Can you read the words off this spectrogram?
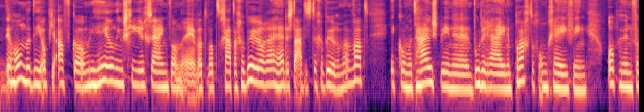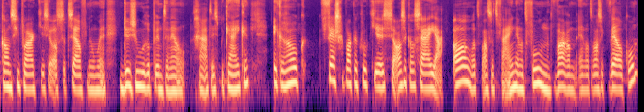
de honden die op je afkomen, die heel nieuwsgierig zijn van eh, wat, wat gaat er gebeuren? Hè? Er staat iets te gebeuren, maar wat? Ik kom het huis binnen, een boerderij een prachtige omgeving, op hun vakantieparkje, zoals ze het zelf noemen, dezoeren.nl gratis bekijken. Ik rook vers gebakken koekjes, zoals ik al zei. Ja, oh, wat was het fijn en wat voelde het warm en wat was ik welkom.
